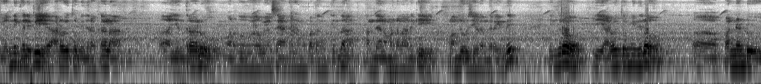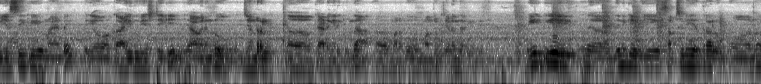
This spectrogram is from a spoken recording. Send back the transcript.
ఇవన్నీ కలిపి అరవై తొమ్మిది రకాల యంత్రాలు మనకు వ్యవసాయ యంత్రాల పథకం కింద నంద్యాల మండలానికి మంజూరు చేయడం జరిగింది. ఇందులో ఈ అరవై తొమ్మిదిలో పన్నెండు ఎస్సీకి ఉన్నాయండి. ఒక ఐదు ఎస్టీకి యాభై రెండు జనరల్ కేటగిరీ కింద మనకు మంజూరు చేయడం జరిగింది. వీటికి దీనికి ఈ సబ్సిడీ యంత్రాలను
